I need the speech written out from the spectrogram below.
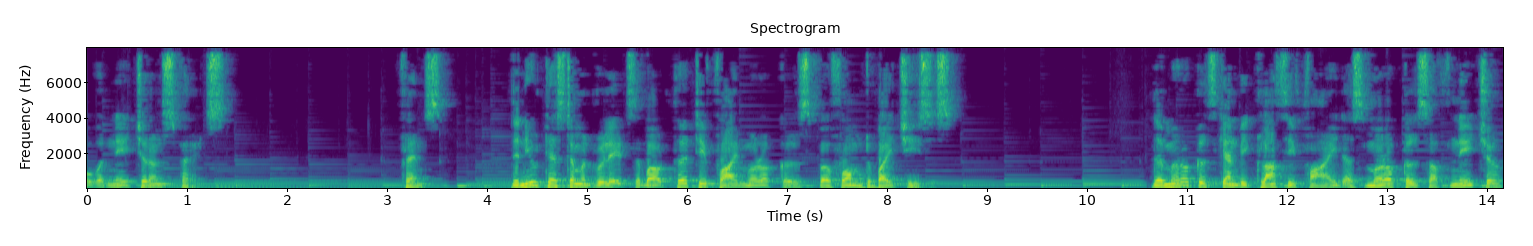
over nature and spirits. Friends, the New Testament relates about 35 miracles performed by Jesus. The miracles can be classified as miracles of nature,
